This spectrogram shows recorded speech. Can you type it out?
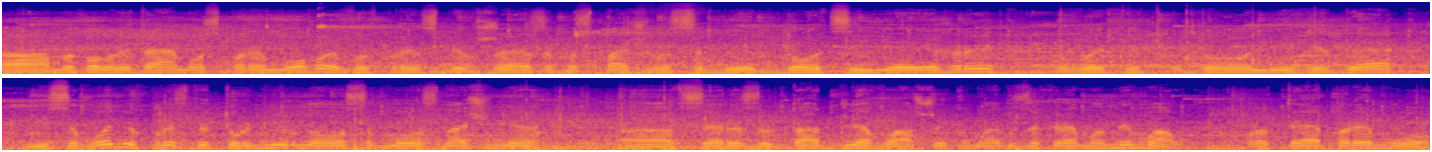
Микола, вітаємо з перемогою. Ви, в принципі, вже забезпечили собі до цієї гри вихід до Ліги Д. І сьогодні, в принципі, турнірного особливого значення цей результат для вашої команди, зокрема, не мав. Проте перемога.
